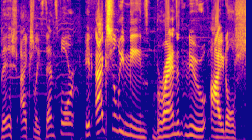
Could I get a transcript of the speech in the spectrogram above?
BISH actually stands for, it actually means brand new idol shit.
